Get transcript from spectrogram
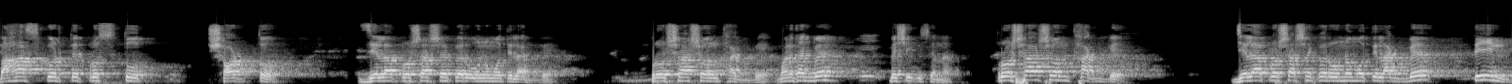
বাহাস করতে প্রস্তুত, শর্ত, জেলা প্রশাসকের অনুমতি লাগবে। প্রশাসন থাকবে। মনে থাকবে? বেশি কিছু না। প্রশাসন থাকবে। জেলা প্রশাসকের অনুমতি লাগবে। তিন,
